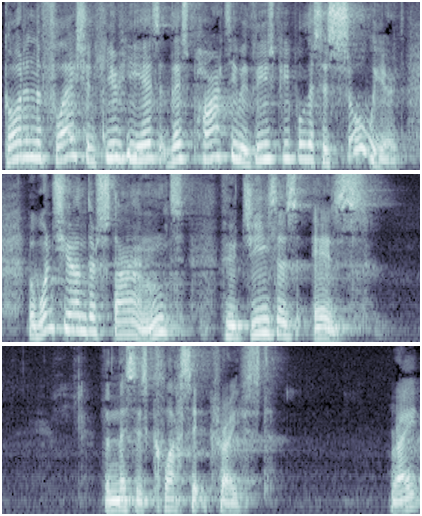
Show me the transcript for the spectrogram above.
God in the flesh, and here he is at this party with these people. This is so weird. But once you understand who Jesus is, then this is classic Christ. Right?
